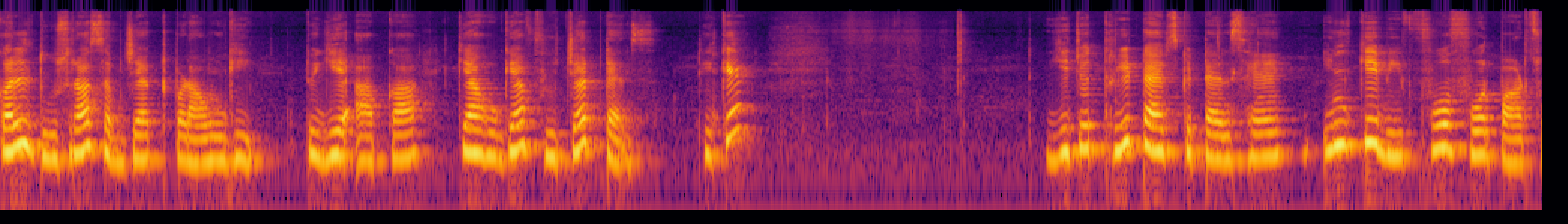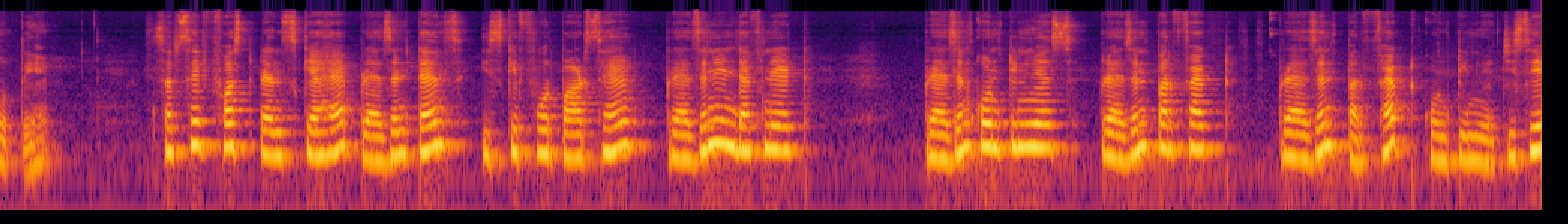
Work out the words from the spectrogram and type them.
कल दूसरा सब्जेक्ट पढ़ाऊँगी तो ये आपका क्या हो गया? फ्यूचर टेंस ठीक है? ये जो थ्री टाइप्स के टेंस हैं, इनके भी फोर फोर पार्ट्स होते हैं। सबसे फ़र्स्ट टेंस क्या है? प्रेजेंट टेंस इसके फोर पार्ट्स हैं। Present indefinite present continuous present perfect present perfect continuous जिसे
